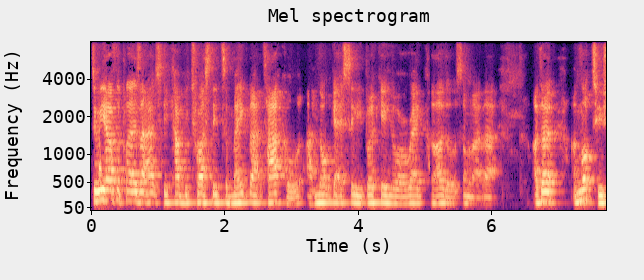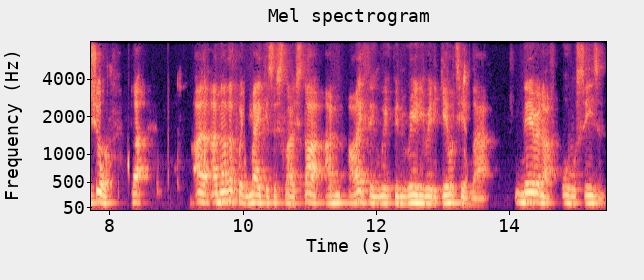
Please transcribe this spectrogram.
Do we have the players that actually can be trusted to make that tackle and not get a silly booking or a red card or something like that? I don't. I'm not too sure, but another point you make is a slow start. I think we've been really, really guilty of that near enough all season,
